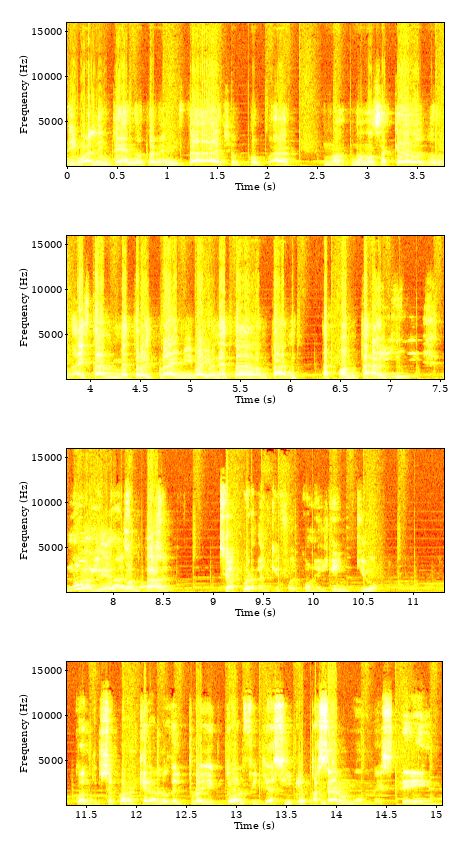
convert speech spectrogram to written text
Igual Nintendo también ha hecho, ah, no, nos ha quedado, ahí está Metroid Prime y Bayonetta, ¿dónde están? no, y ¿Se acuerdan qué fue con el GameCube? Cuando se acuerdan que era lo del Project Dolphin y así, que pasaron un, este,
